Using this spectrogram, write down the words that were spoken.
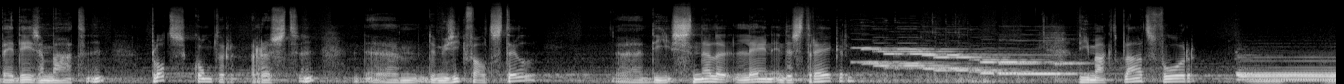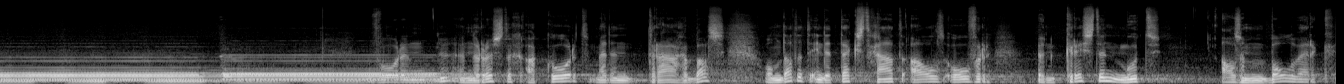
bij deze maat. Plots komt er rust. Ehm, de muziek valt stil. Eh, die snelle lijn in de strijker, die maakt plaats voor voor een, een rustig akkoord met een trage bas, omdat het in de tekst gaat als over een christen moet als een bolwerk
